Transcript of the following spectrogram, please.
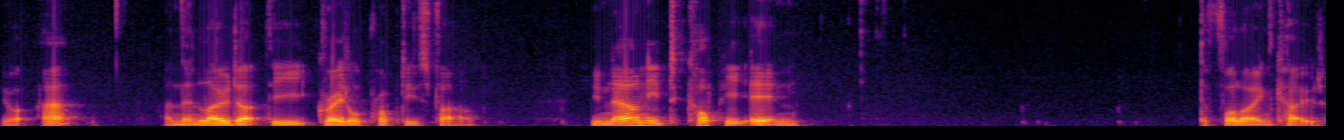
your app and then load up the Gradle properties file. You now need to copy in the following code.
